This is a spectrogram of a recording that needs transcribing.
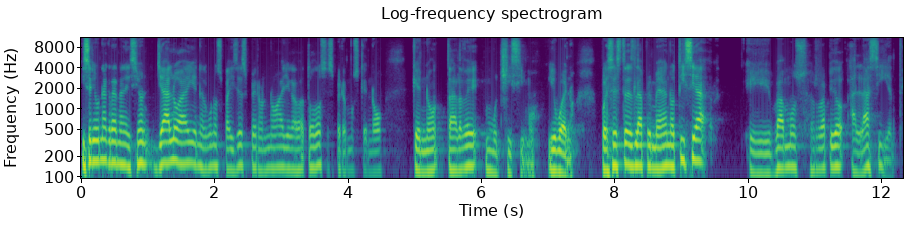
y sería una gran adición. Ya lo hay en algunos países, pero no ha llegado a todos. Esperemos que no, que no tarde muchísimo. Y bueno, pues esta es la primera noticia. Eh, vamos rápido a la siguiente.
